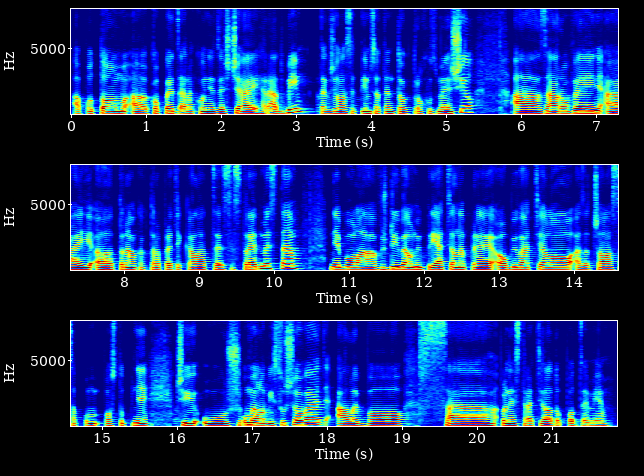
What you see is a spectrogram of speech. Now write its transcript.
a potom kopec a nakoniec ešte aj hradby. Takže vlastne tým sa ten tok trochu zmenšil a zároveň aj e, Trnavka, ktorá pretekala cez stred mesta, nebola vždy veľmi priateľná pre obyvateľov a začala sa postupne či už umelo vysušovať, alebo sa plne stratila do podzemia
